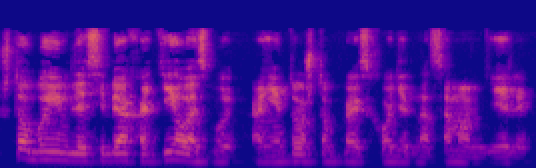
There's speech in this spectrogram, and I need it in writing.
что бы им для себя хотелось бы, а не то, что происходит на самом деле.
